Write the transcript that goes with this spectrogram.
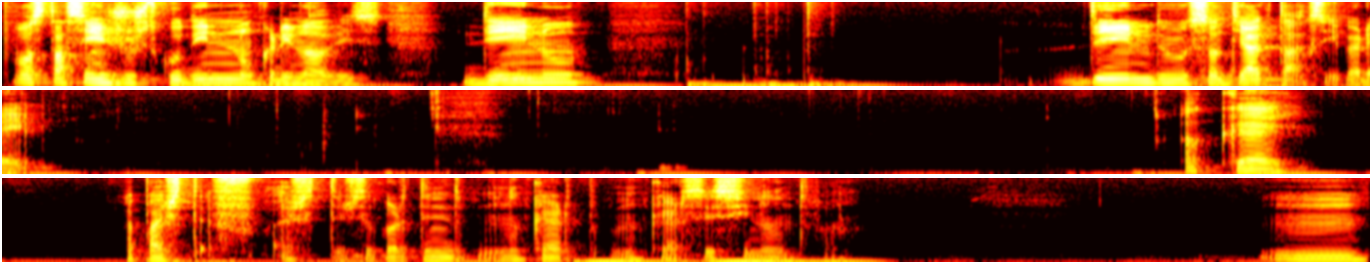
posso estar a ser injusto com o Dino, não queria nada disso. Dino. Dino Santiago Taxi, espera Ok. Epá, isto, é f- isto, isto agora tenho de- não, quero, não quero ser assinante. Pá. Hum.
